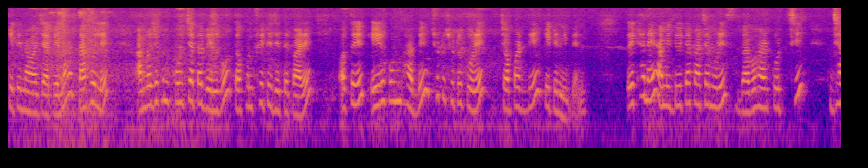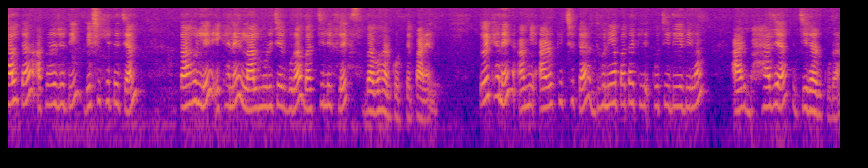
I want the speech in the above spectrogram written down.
কেটে নেওয়া যাবে না। তাহলে আমরা যখন কুলচাটা বেলবো, তখন ফেটে যেতে পারে। অতএব এইরকমভাবে ছোট ছোট করে চপার দিয়ে কেটে নেবেন। তো এখানে আমি দুইটা কাঁচামরিচ ব্যবহার করছি। ঝালটা আপনারা যদি বেশি খেতে চান, তাহলে এখানে লাল মরিচের গুঁড়া বা চিলি ফ্লেক্স ব্যবহার করতে পারেন। তো এখানে আমি আরও কিছুটা ধনিয়া পাতা কুচি দিয়ে দিলাম, আর ভাজা জিরার গুঁড়া।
